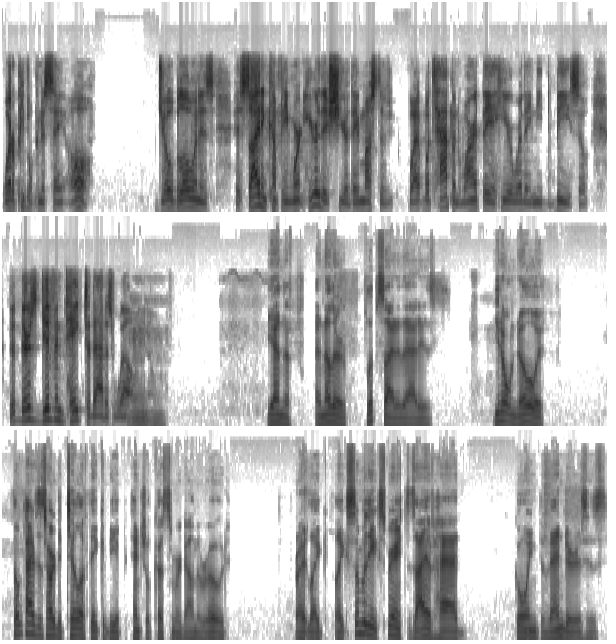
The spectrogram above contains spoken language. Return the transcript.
What are people going to say? Oh, Joe Blow and his his siding company weren't here this year. They must have what, what's happened? Why aren't they here where they need to be? So th- there's give and take to that as well. Mm-hmm. You know. Mm-hmm. Yeah, and the another flip side of that is you don't know if sometimes it's hard to tell if they could be a potential customer down the road. Right? Like like some of the experiences I have had going to vendors is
